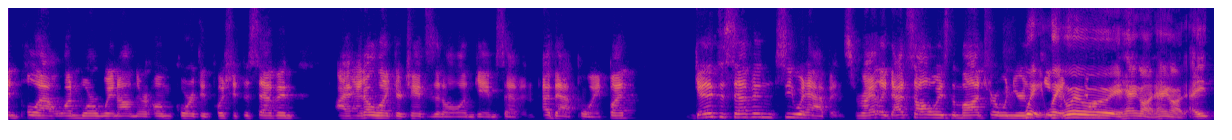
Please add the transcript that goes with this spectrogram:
and pull out one more win on their home court to push it to seven. I, I don't like their chances at all in Game Seven at that point, but get it to seven, see what happens, right? Like that's always the mantra when you're. Wait, wait, wait, wait, wait, hang on, hang on. I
